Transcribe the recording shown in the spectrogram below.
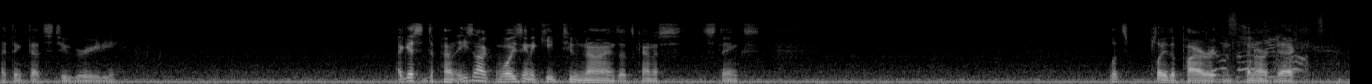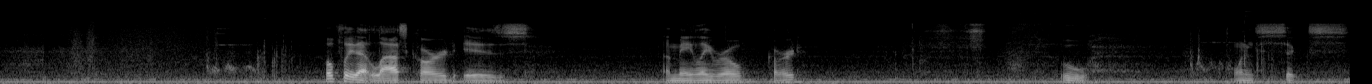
I think that's too greedy. I guess it depends. He's not. Well, he's going to keep two nines. That's kind of stinks. Let's play the pirate and thin our deck. Hopefully that last card is a melee row card. Ooh. 26. Is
